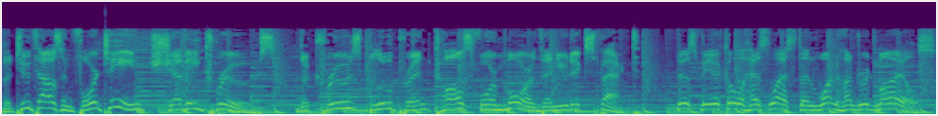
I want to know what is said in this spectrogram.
The 2014 Chevy Cruze. The Cruze blueprint calls for more than you'd expect. This vehicle has less than 100 miles.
